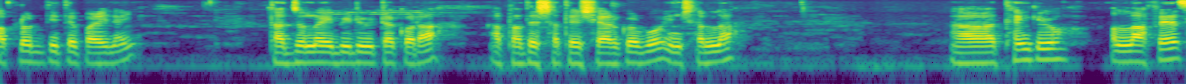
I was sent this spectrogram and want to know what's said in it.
আপলোড দিতে পারি নাই। তার জন্য এই ভিডিওটা করা আপনাদের সাথে শেয়ার করব, ইনশাল্লাহ। থ্যাংক ইউ আল্লাহ হাফেজ।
